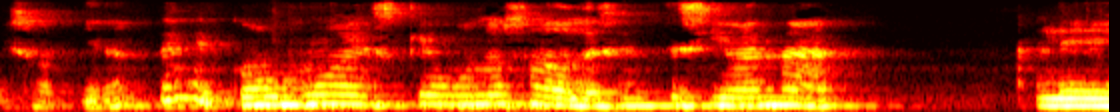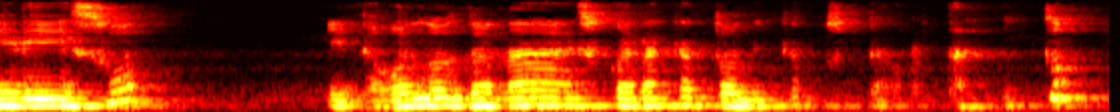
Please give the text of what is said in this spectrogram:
eso, fíjate cómo es que unos adolescentes iban a leer eso y luego los de una escuela católica, pues peor tantito.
